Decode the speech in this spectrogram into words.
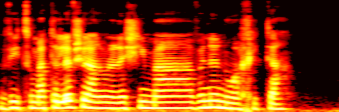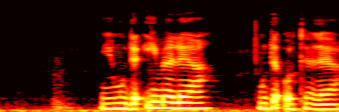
נביא תשומת הלב שלנו לנשימה וננוח איתה. נהיה מודעים אליה, מודעות אליה,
